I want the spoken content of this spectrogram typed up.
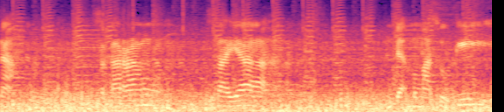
nah sekarang saya tidak memasuki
